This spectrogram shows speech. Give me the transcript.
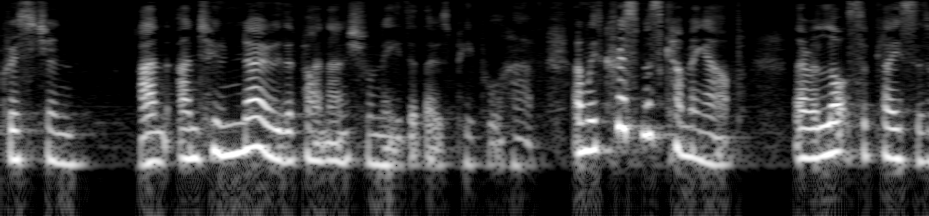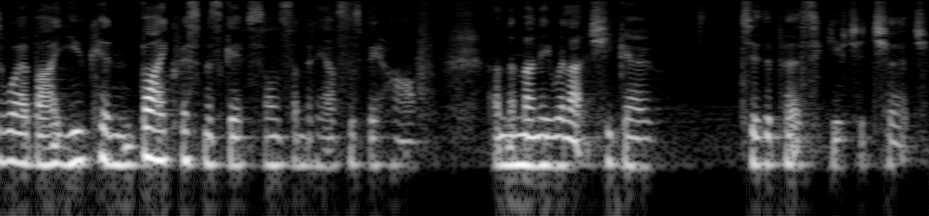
Christian and, and who know the financial need that those people have. And with Christmas coming up, there are lots of places whereby you can buy Christmas gifts on somebody else's behalf, and the money will actually go to the persecuted church.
